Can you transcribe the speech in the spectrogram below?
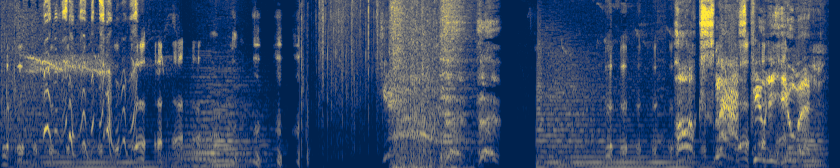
Hulk smash, puny human!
